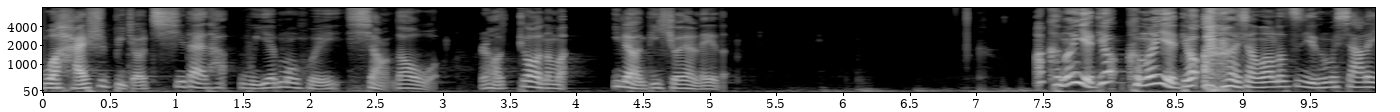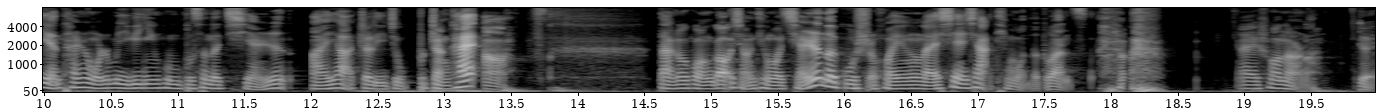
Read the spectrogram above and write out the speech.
我还是比较期待他午夜梦回想到我。然后掉那么一两滴小眼泪的啊，可能也掉，可能也掉。想到了自己他妈瞎了眼，摊上我这么一个阴魂不散的前任，哎呀，这里就不展开啊。打个广告，想听我前任的故事，欢迎来线下听我的段子。哎，说哪儿了？对，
